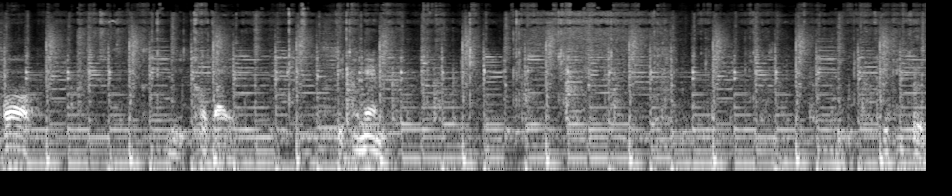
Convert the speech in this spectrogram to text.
ครอบบีบเข้าไปปิดให้แน่นปิดให้สุด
